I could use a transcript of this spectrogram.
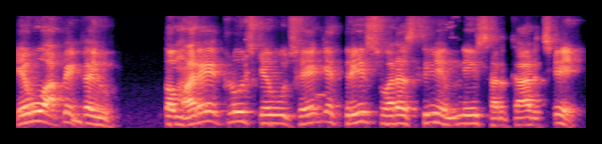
એવું આપે કહ્યું. તો મારે એટલું જ કહેવું છે કે ત્રીસ વર્ષથી એમની સરકાર છે.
